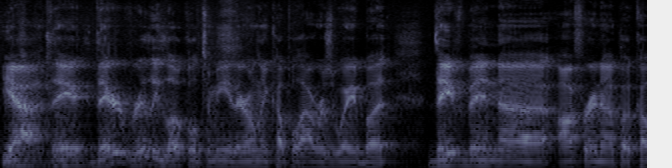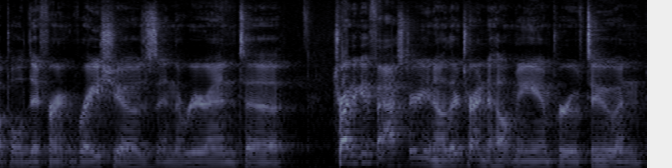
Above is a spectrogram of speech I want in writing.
Yeah, they they're really local to me. They're only a couple hours away, but they've been uh, offering up a couple different ratios in the rear end to try to get faster. You know, they're trying to help me improve too, and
